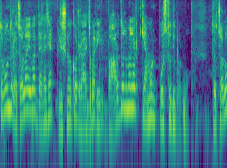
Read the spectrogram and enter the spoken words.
তো বন্ধুরা, চলো এবার দেখা যাক কৃষ্ণনগর রাজবাড়ির বারদল মেলার কেমন প্রস্তুতি পর্ব। তো চলো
